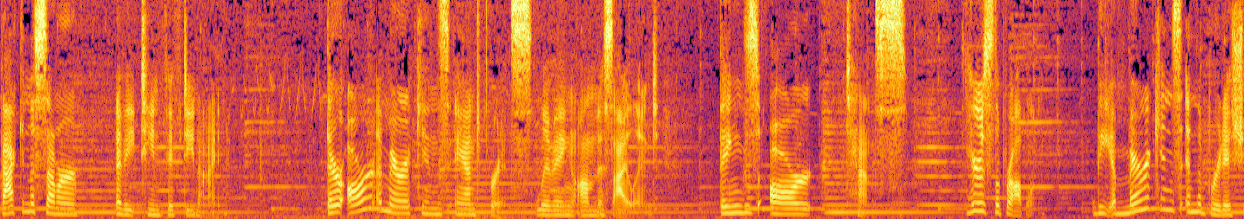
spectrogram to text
back in the summer of 1859. There are Americans and Brits living on this island. Things are tense. Here's the problem the Americans and the British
